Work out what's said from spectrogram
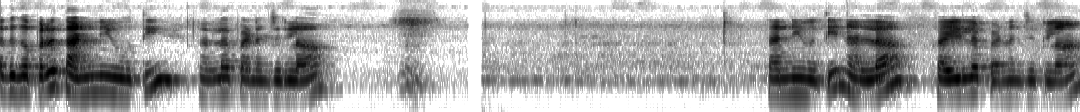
அதுக்கப்புறம் தண்ணி ஊற்றி நல்லா பிணைஞ்சிக்கலாம். தண்ணி ஊற்றி நல்லா கையில் பிணைஞ்சிக்கலாம்.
